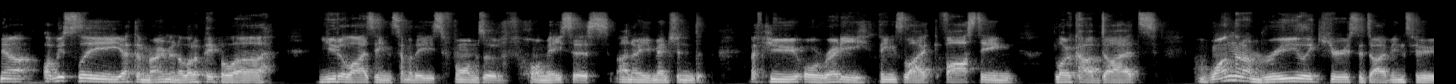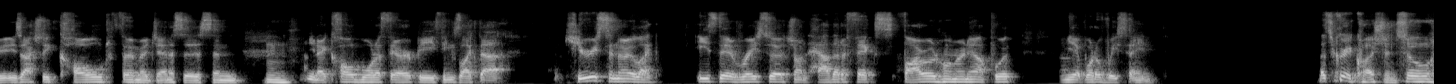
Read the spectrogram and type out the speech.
Now, obviously, at the moment, a lot of people are utilizing some of these forms of hormesis. I know you mentioned a few already, things like fasting, low carb diets. One that I'm really curious to dive into is actually cold thermogenesis and mm. you know cold water therapy, things like that. Curious to know like is there research on how that affects thyroid hormone output? Yeah, what have we seen? That's a great question. So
